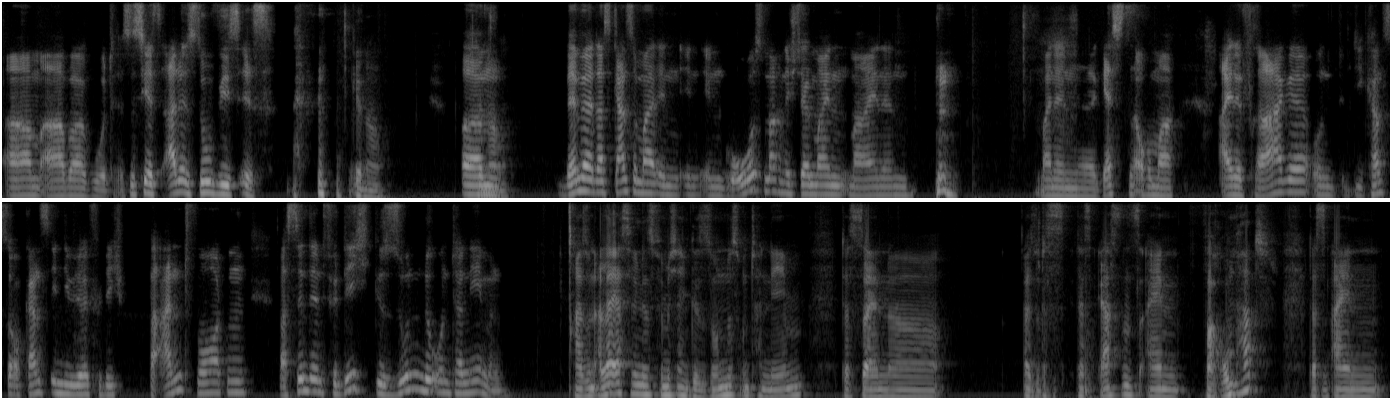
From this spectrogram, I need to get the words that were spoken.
ähm, aber gut, es ist jetzt alles so, wie es ist. genau. ähm, genau. Wenn wir das Ganze mal in, in, in groß machen, ich stelle meinen, meinen, meinen äh, Gästen auch immer eine Frage und die kannst du auch ganz individuell für dich beantworten. Was sind denn für dich gesunde Unternehmen? Also in allererster Linie ist für mich ein gesundes Unternehmen, das seine, also das, das erstens ein Warum hat, das einen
